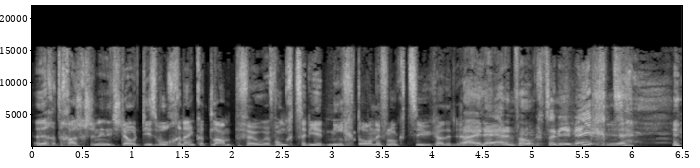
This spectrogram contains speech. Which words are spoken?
da kannst du nicht schnell dieses Wochenende die Lampe füllen. Funktioniert nicht ohne Flugzeug, oder? Meine Herren, funktioniert nicht!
